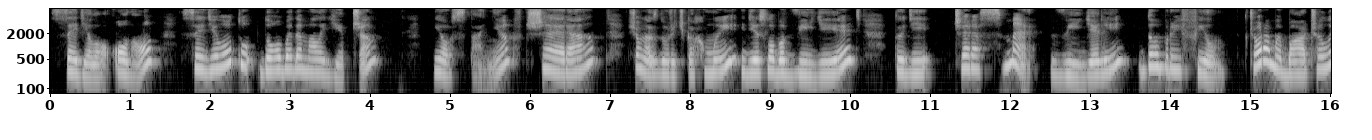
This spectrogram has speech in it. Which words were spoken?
Сиділо оно, сиділо тут до обіда мале дівча. І останнє вчора, що в нас в дужечках ми, дієслово відіють, тоді вчора сме відділи добрий фільм. Вчора ми бачили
